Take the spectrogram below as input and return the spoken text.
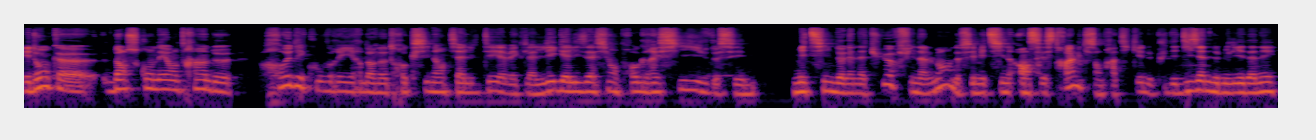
Et donc, dans ce qu'on est en train de redécouvrir dans notre occidentalité avec la légalisation progressive de ces médecines de la nature, finalement, de ces médecines ancestrales qui sont pratiquées depuis des dizaines de milliers d'années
